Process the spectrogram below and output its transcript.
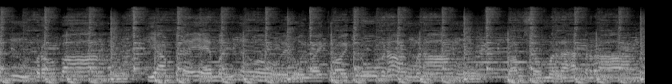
និនប្រុសបងយ៉ាំប្តីមិនលយលួយវាយក្រោយគ្រូម្ដងម្ដងបងសុំរះរង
